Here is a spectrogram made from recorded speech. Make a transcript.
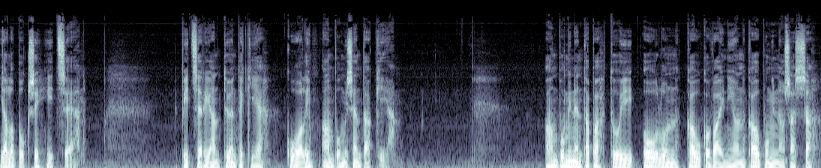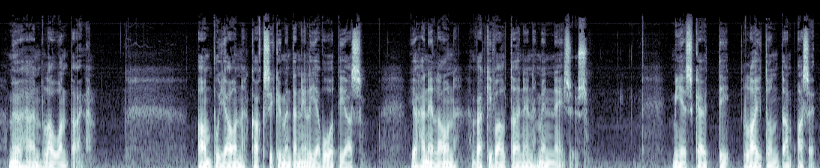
ja lopuksi itseään. Pizzerian työntekijä kuoli ampumisen takia. Ampuminen tapahtui Oulun Kaukovainion kaupunginosassa myöhään lauantaina. Ampuja on 24-vuotias ja hänellä on väkivaltainen menneisyys. Mies käytti laitonta asetta.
